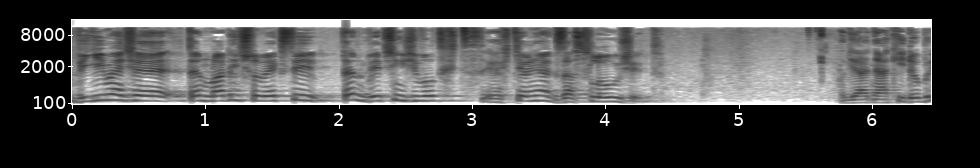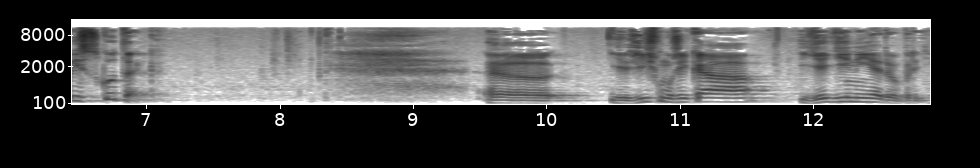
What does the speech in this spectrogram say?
vidíme, že ten mladý člověk si ten věčný život chtěl nějak zasloužit. Udělat nějaký dobrý skutek. Eh, Ježíš mu říká, jediný je dobrý.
